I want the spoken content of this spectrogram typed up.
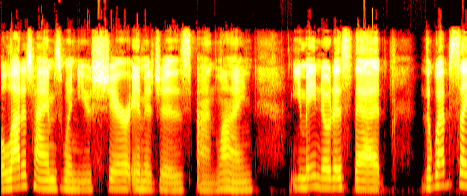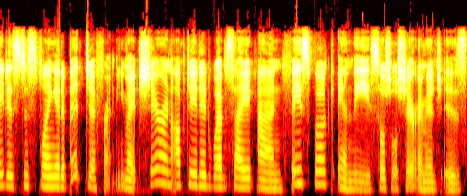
A lot of times when you share images online, you may notice that the website is displaying it a bit different. You might share an updated website on Facebook and the social share image is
